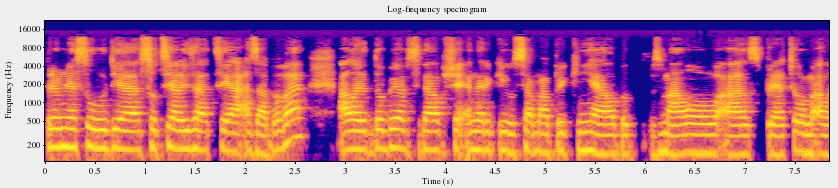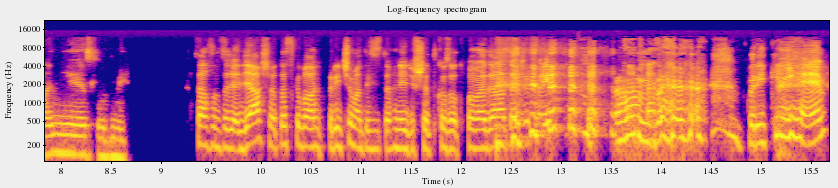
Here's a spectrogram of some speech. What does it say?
pre mňa sú ľudia socializácia a zábava, ale dobíjam si najlepšie energiu sama pri knihe alebo s malou a s priateľom, ale nie s ľuďmi. Chcela som sa ďalej. Ďalšia otázka bola, pričom a ty si to hneď všetko zodpovedala, takže pri, pri knihe.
